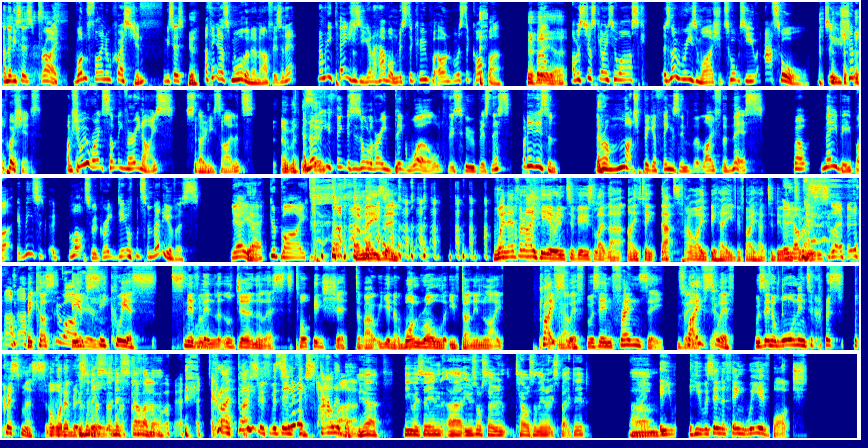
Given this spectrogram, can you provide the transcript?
And then he says, Right, one final question. And he says, Yeah. I think that's more than enough, isn't it? How many pages are you going to have on Mr. Cooper, on Mr. Copper? Well, yeah. I was just going to ask, there's no reason why I should talk to you at all, so you shouldn't push it. I'm sure you'll write something very nice. Stony silence. Amazing. I know that you think this is all a very big world, this Who business, but it isn't. There are much bigger things in life than this. Well, maybe, but it means a lot to a great deal to many of us. Yeah, yeah. Yeah. Goodbye. Amazing. Whenever I hear interviews like that, I think that's how I'd behave if I had to do interviews. because the obsequious, sniveling hmm. little journalist talking shit about, you know, one role that you've done in life. Clive Yeah. Swift was in Frenzy. See, Clive yeah. Swift was in a warning to Chris for Christmas or whatever it's Isn't it called. an Excalibur? Clive, Clive Swift was in in Excalibur? Excalibur. Yeah, he was in. Uh, he was also in Tales of the Unexpected. Um, He he was in a thing we have watched,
